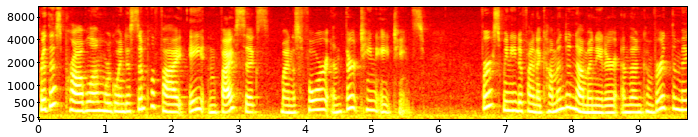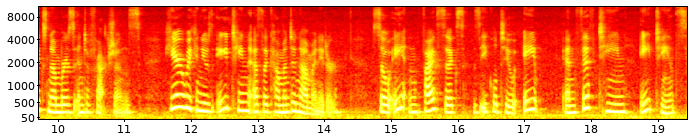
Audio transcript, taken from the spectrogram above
For this problem, we're going to simplify 8 and 5 sixths minus 4 and 13 eighteenths. First, we need to find a common denominator and then convert the mixed numbers into fractions. Here we can use 18 as the common denominator. So 8 and 5 sixths is equal to 8 and 15 eighteenths,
